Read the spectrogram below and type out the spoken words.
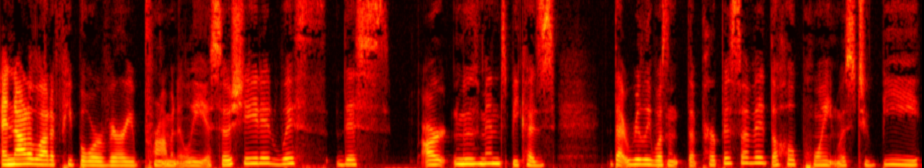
And not a lot of people were very prominently associated with this art movement because that really wasn't the purpose of it. The whole point was to be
